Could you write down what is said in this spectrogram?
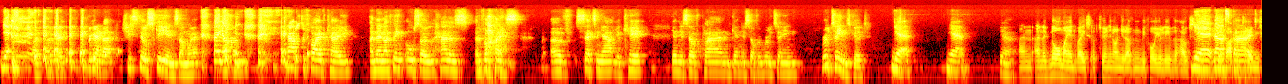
yeah. right, okay, forget that. She's still skiing somewhere. I know. Um, couch to 5K. And then I think also Hannah's advice of setting out your kit, getting yourself planned, getting yourself a routine. Routine's good. Yeah. Yeah. Yeah. And and ignore my advice of turning on your oven before you leave the house. Yeah, that's bad.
